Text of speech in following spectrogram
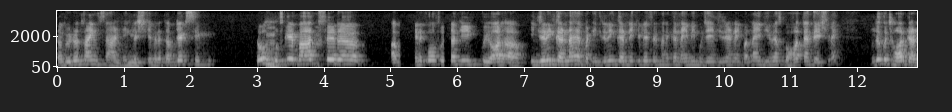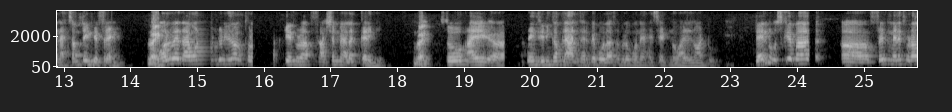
computer science and English के मेरे सब्जेक्ट्स थे। तो hmm. उसके बाद फिर अब मैंने को सोचा कि कोई और इंजीनियरिंग करना है बट इंजीनियरिंग करने के लिए फिर मैंने कहा नहीं नहीं मुझे इंजीनियर नहीं बनना इंजीनियर्स बहुत हैं देश में मुझे कुछ और करना है something different always I want to you know थोड़ा के थोड़ा फ़ैशन में अलग करेंगे. राइट सो आई इंजीनियरिंग का प्लान घर पे बोला सब लोगों ने I said no I will not do then उसके बाद uh, फिर मैंने थोड़ा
